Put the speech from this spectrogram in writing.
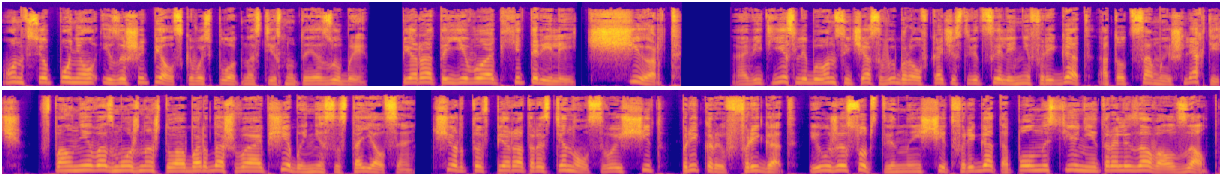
он все понял и зашипел сквозь плотно стиснутые зубы. Пираты его обхитрили. Черт! А ведь если бы он сейчас выбрал в качестве цели не фрегат, а тот самый шляхтич, вполне возможно, что абордаж вообще бы не состоялся. Чертов пират растянул свой щит, прикрыв фрегат, и уже собственный щит фрегата полностью нейтрализовал залп.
